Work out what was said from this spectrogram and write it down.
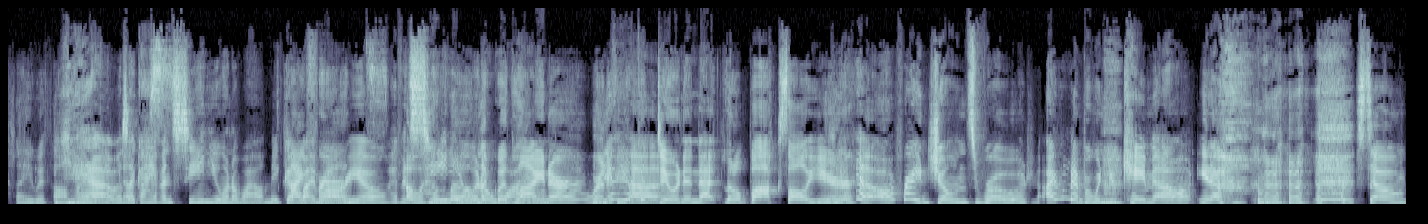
Mm. play with all. my yeah. I was like, I haven't seen you in a while. Makeup Hi, by friends. Mario. I haven't Oh, seen hello, you in liquid a while. liner. What have you been doing in that little box all year? Yeah, all right, Jones Road. I remember when you came out, you know. so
